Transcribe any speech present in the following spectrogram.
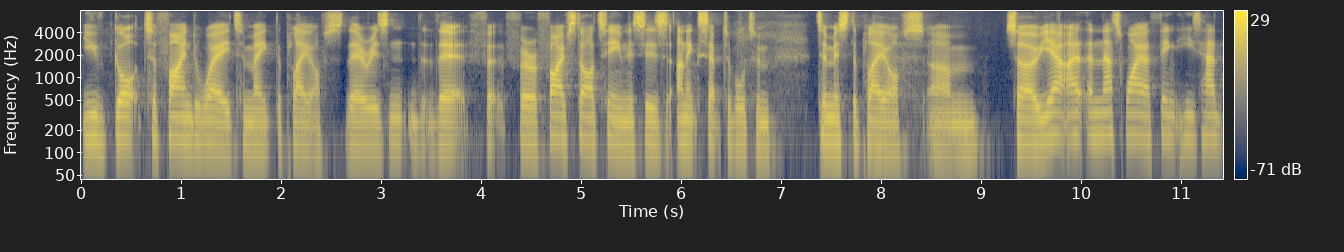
You've got to find a way to make the playoffs. There is there for, for a five-star team. This is unacceptable to to miss the playoffs. Um, so yeah, I, and that's why I think he's had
